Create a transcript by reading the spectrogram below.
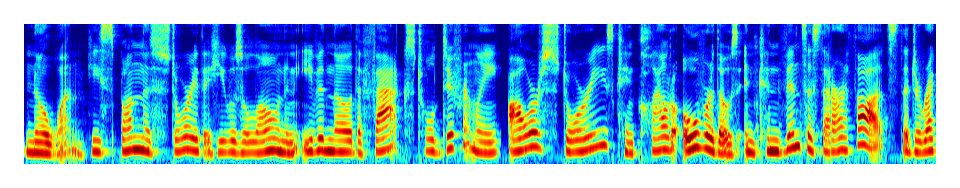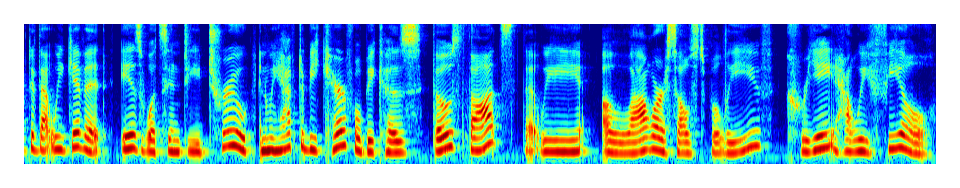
no one. He spun this story that he was alone, and even though the facts told differently, our stories can cloud over those and convince us that our thoughts, the directive that we give it, is what's indeed true. And we have to be careful because those thoughts that we allow ourselves to believe create how we feel.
